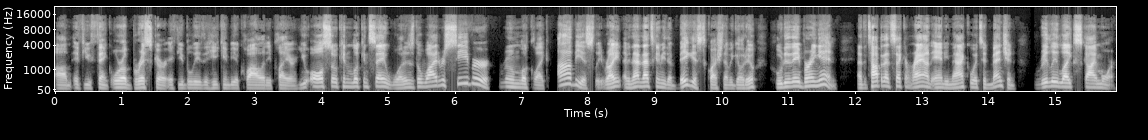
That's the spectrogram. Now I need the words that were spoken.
Um, if you think, or a Brisker, if you believe that he can be a quality player. You also can look and say, what does the wide receiver room look like? Obviously, right? I mean, that, that's going to be the biggest question that we go to. Who do they bring in? At the top of that second round, Andy Makowitz had mentioned, really like Skyy Moore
